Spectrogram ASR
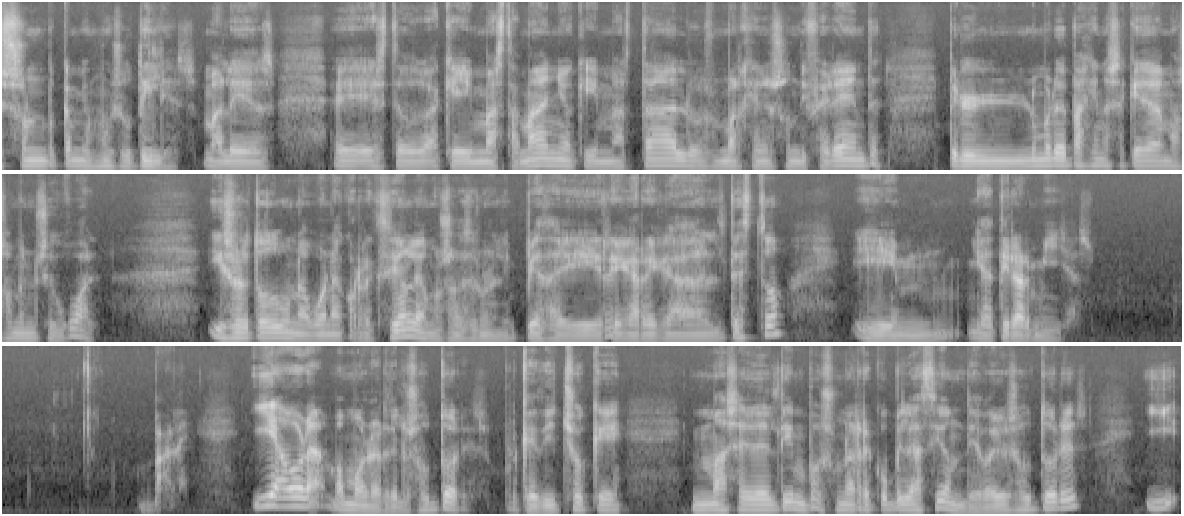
son cambios muy sutiles, ¿vale? Es, eh, esto, aquí hay más tamaño, aquí hay más tal, los márgenes son diferentes, pero el número de páginas se queda más o menos igual. y sobre todo una buena corrección. Le vamos a hacer una limpieza y riega riega el texto y, y a tirar millas. Vale. Y ahora vamos a hablar de los autores, porque he dicho que Más allá del tiempo es una recopilación de varios autores y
